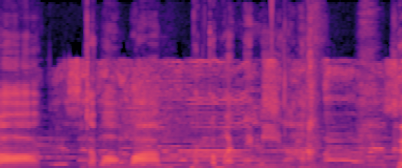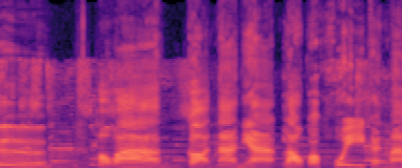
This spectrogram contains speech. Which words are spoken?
ก็จะบอกว่ามันก็เหมือนไม่มีนะคะ คือ เพราะว่าก่อนหน้าเนี้ยเราก็คุยกันมา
